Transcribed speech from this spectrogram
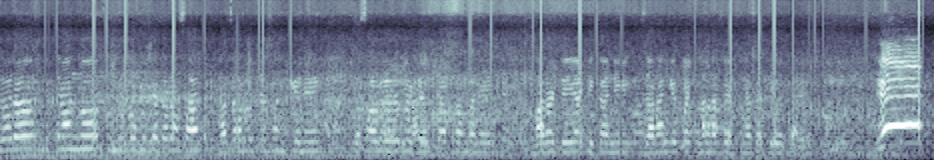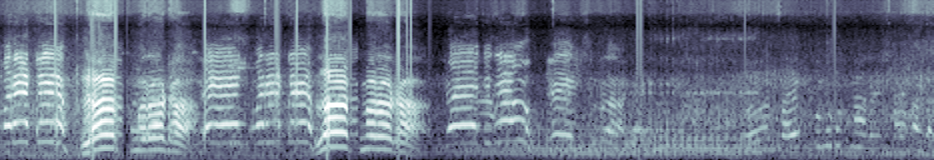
तर मित्रांनो तुम्ही बघू शकत असाल हजारोच्या संख्येने जसा वेळ भेटेल त्याप्रमाणे मराठे या ठिकाणी जरांगे पाटलांना भेटण्यासाठी येत आहे. लाख मराठा! लाख मराठा! साहेब तुम्ही कुठून आलाय? काय सांगाल?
